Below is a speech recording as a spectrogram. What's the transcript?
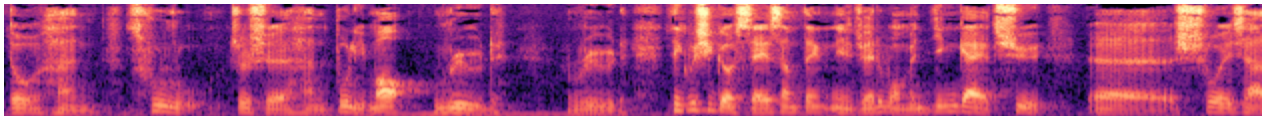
都很粗鲁，就是很不礼貌，rude。Rude. Think we should go say something? 你觉得我们应该去呃说一下，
